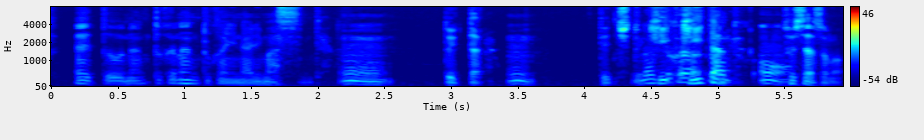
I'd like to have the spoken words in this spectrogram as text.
「えっとなんとかなんとかになります」みたいな。とうん。言ったの。ようん。でちょっとき聞いたの。よなんとかうん。そしたらその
